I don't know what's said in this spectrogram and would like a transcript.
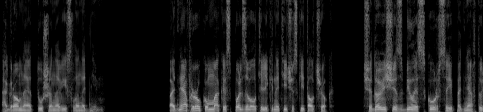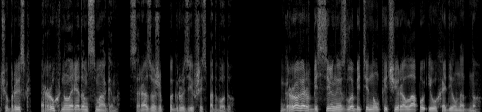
Огромная туша нависла над ним. Подняв руку, маг использовал телекинетический толчок. Чудовище сбилось с курса и, подняв тучу брызг, рухнуло рядом с магом, сразу же погрузившись под воду. Гровер в бессильной злобе тянул к Ичиро лапу и уходил на дно.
